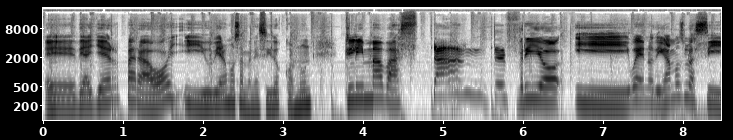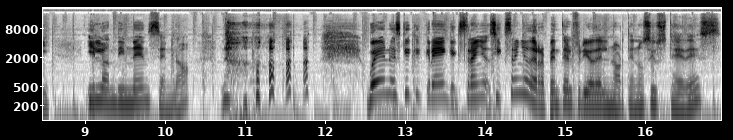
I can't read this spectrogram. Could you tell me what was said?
eh, de ayer para hoy y hubiéramos amanecido con un clima bastante frío y, bueno, digámoslo así, y londinense, ¿no? bueno, es que, ¿qué creen? Que extraño, sí extraño de repente el frío del norte, no sé ustedes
